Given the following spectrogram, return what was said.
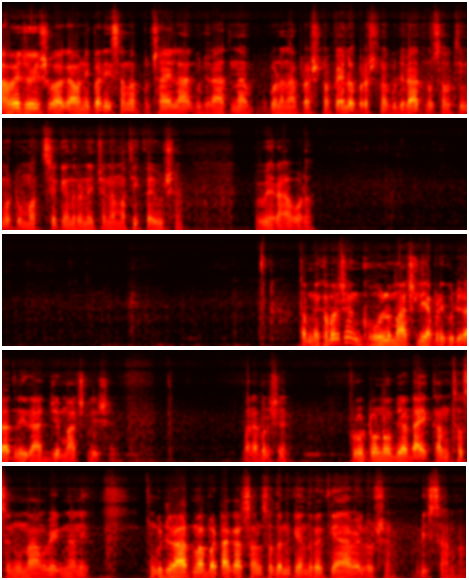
હવે જોઈશું અગાઉની પરીક્ષામાં પૂછાયેલા ગુજરાતના ભૂગોળના પ્રશ્નો. પહેલો પ્રશ્ન, ગુજરાતનું સૌથી મોટું મત્સ્ય કેન્દ્ર નીચેનામાંથી કયું છે? વેરાવળ તમને ખબર છે ને, ઘોલ માછલી આપણી ગુજરાતની રાજ્ય માછલી છે. બરાબર છે? પ્રોટોનોબિયા ડાયકાન્થસ એનું નામ વૈજ્ઞાનિક. ગુજરાતમાં બટાકા સંશોધન કેન્દ્ર ક્યાં આવેલું છે? ડીસામાં.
